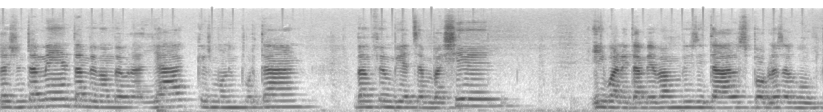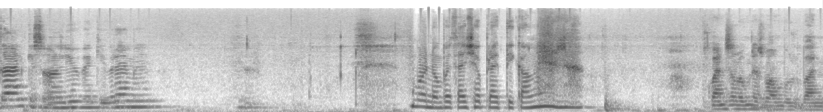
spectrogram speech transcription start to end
l'Ajuntament, també vam veure el llac, que és molt important, vam fer un viatge en vaixell I, bueno, i també vam visitar els pobles al voltant, que són Lübeck i Bremen. Bueno, pues això pràcticament. Quants alumnes van, van,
